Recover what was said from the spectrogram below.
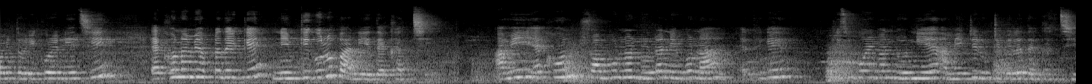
আমি তৈরি করে নিয়েছি। এখন আমি আপনাদেরকে নিমকিগুলো বানিয়ে দেখাচ্ছি। আমি এখন সম্পূর্ণ ডোটা নেব না এ থেকে কিছু পরিমাণ ডো নিয়ে আমি একটি রুটি বেলে দেখাচ্ছি।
